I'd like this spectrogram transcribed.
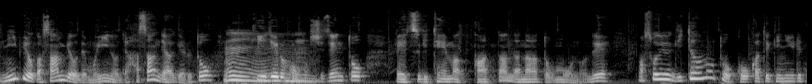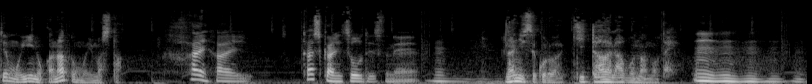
2秒か3秒でもいいので挟んであげると、聞いてる方も自然と、えー次テーマが変わったんだなと思うので、まあ、そういうギターの音を効果的に入れてもいいのかなと思いました。はいはい。確かにそうですね。うん何せこれはギターラボなので、うんうんうんうんうん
